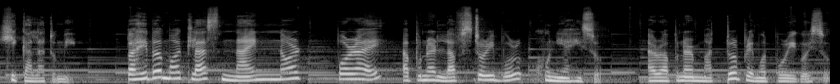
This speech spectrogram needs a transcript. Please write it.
শিকালা তুমি। পাহিবা মই ক্লাছ নাইনৰ পৰাই আপোনাৰ লাভ ষ্টৰিবোৰ শুনি আহিছোঁ আৰু আপোনাৰ মাতটোৰ প্ৰেমত পৰি গৈছোঁ।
